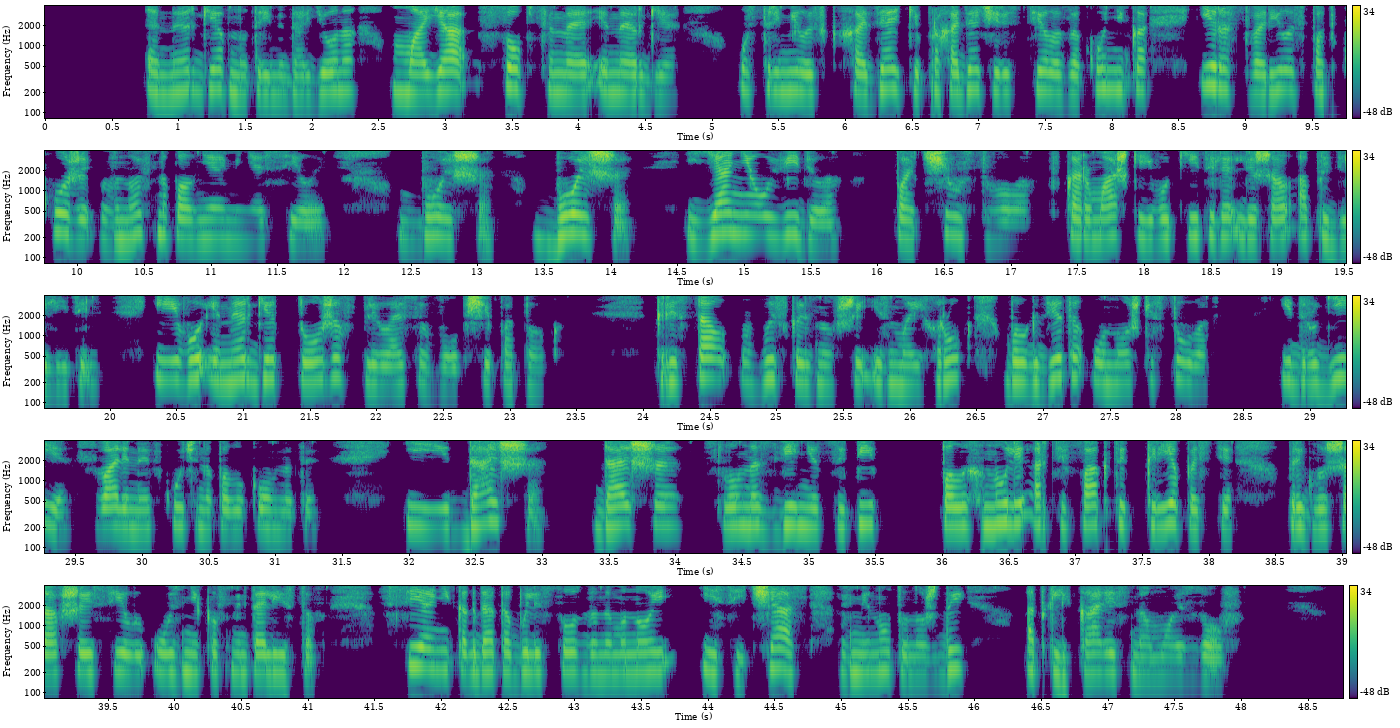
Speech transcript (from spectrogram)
Энергия внутри медальона, моя собственная энергия, устремилась к хозяйке, проходя через тело законника и растворилась под кожей, вновь наполняя меня силой. Больше, больше. Я не увидела, Почувствовала, в кармашке его кителя лежал определитель, и его энергия тоже вплелась в общий поток. Кристалл, выскользнувший из моих рук, был где-то у ножки стула, и другие, сваленные в кучу на полу комнаты. И дальше, дальше, словно звенья цепи, полыхнули артефакты крепости, приглушавшие силы узников-менталистов. Все они когда-то были созданы мной и сейчас, в минуту нужды, откликались на мой зов.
